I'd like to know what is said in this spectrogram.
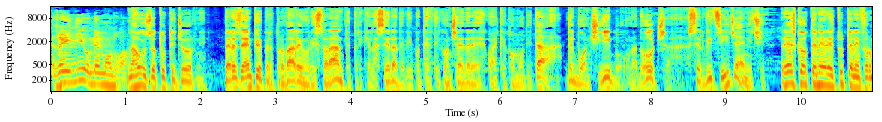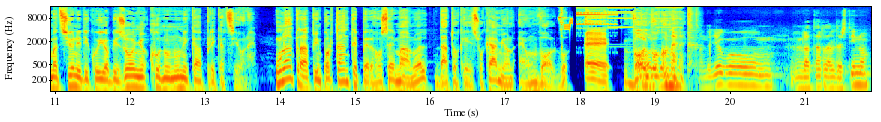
réunies au même endroit. La uso tutti i giorni. Per esempio per trovare un ristorante, perché la sera devi poterti concedere qualche comodità, del buon cibo, una doccia, servizi igienici. Riesco a ottenere tutte le informazioni di cui ho bisogno con un'unica applicazione. Un'altra app importante per José Manuel, dato che il suo camion è un Volvo, è Volvo Connect. Llego en la tarde al destino,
